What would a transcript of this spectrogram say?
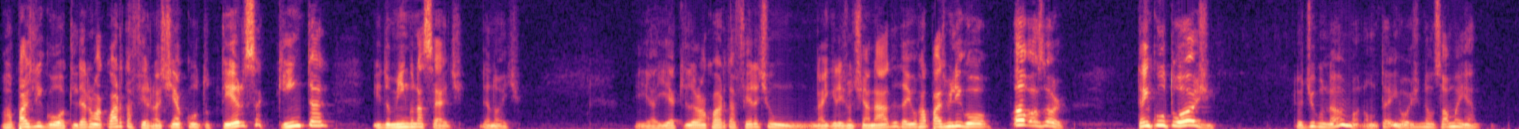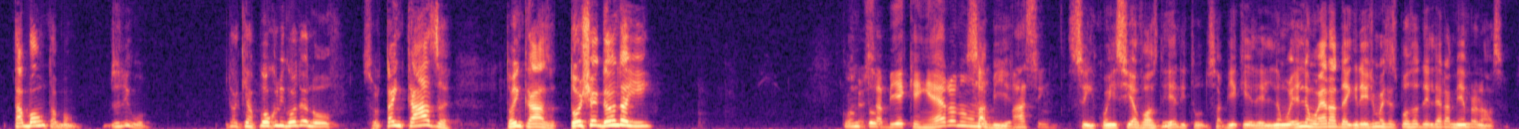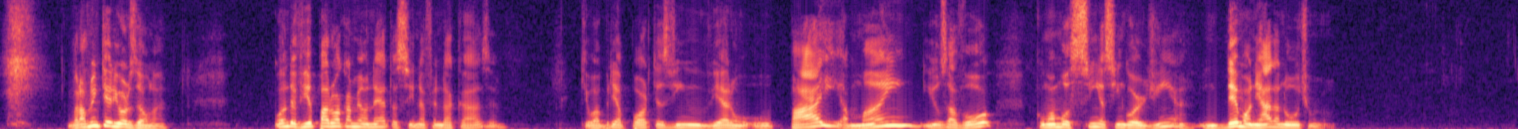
o rapaz ligou, aquilo era uma quarta-feira, nós tinha culto terça, quinta e domingo na sede, de noite. E aí aquilo era uma quarta-feira, tinha um, na igreja não tinha nada, daí o rapaz me ligou. Ô pastor, tem culto hoje? Eu digo, não, irmão, não tem hoje, não, só amanhã. Tá bom, tá bom. Desligou. Daqui a pouco ligou de novo. O senhor tá em casa? Tô em casa. Tô chegando aí. Quando tô- sabia quem era ou não? Sabia. Ah, sim. Sim, conhecia a voz dele e tudo. Sabia que ele, ele não, ele não era da igreja, mas a esposa dele era membro nossa. Morava no interiorzão lá. Quando eu via, parou uma caminhonete assim na frente da casa. Que eu abri a porta, eles vinham, vieram o pai, a mãe e os avôs com uma mocinha assim gordinha, endemoniada no último.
